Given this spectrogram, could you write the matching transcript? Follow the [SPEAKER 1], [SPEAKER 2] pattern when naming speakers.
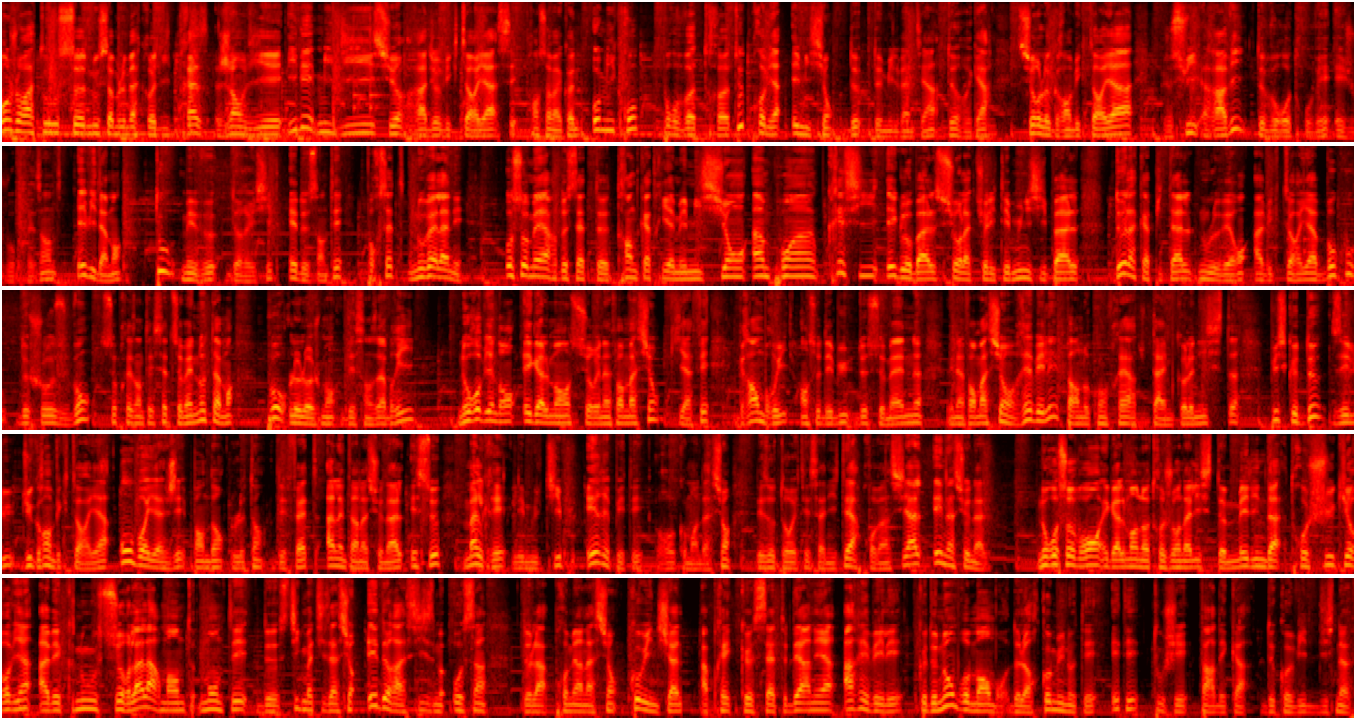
[SPEAKER 1] Bonjour à tous, nous sommes le mercredi 13 janvier, il est midi sur Radio Victoria, c'est François Macon au micro pour votre toute première émission de 2021 de Regard sur le Grand Victoria. Je suis ravi de vous retrouver et je vous présente évidemment tous mes voeux de réussite et de santé pour cette nouvelle année. Au sommaire de cette 34e émission, un point précis et global sur l'actualité municipale de la capitale. Nous le verrons à Victoria. Beaucoup de choses vont se présenter cette semaine, notamment pour le logement des sans-abri, nous reviendrons également sur une information qui a fait grand bruit en ce début de semaine, une information révélée par nos confrères du Time Colonist, puisque deux élus du Grand Victoria ont voyagé pendant le temps des fêtes à l'international, et ce, malgré les multiples et répétées recommandations des autorités sanitaires provinciales et nationales. Nous recevrons également notre journaliste Melinda Trochu qui revient avec nous sur l'alarmante montée de stigmatisation et de racisme au sein de la Première Nation Cowinchan après que cette dernière a révélé que de nombreux membres de leur communauté étaient touchés par des cas de Covid-19.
